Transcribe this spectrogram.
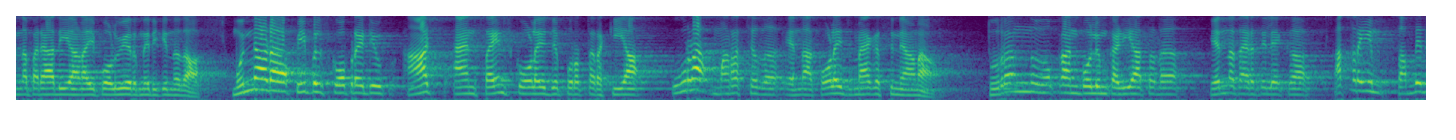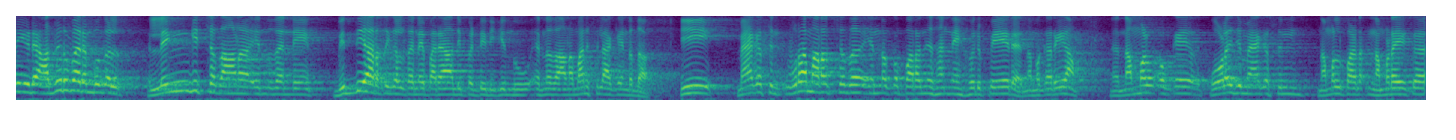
എന്ന പരാതിയാണ് ഇപ്പോൾ ഉയർന്നിരിക്കുന്നത്. Munnad people's cooperative arts and science college പുറത്തിറക്കിയ ഉറ മറച്ചത് എന്ന കോളേജ് മാഗസിനാണ്. തുറന്നു നോക്കാൻ പോലും കഴിയാത്തത് എന്ന തരത്തിലേക്ക് അത്രയും സഭ്യതയുടെ അതിർവരമ്പുകൾ ലംഘിച്ചതാണ് എന്ന് തന്നെ വിദ്യാർത്ഥികൾ തന്നെ പരാതിപ്പെട്ടിരിക്കുന്നു എന്നതാണ് മനസ്സിലാക്കേണ്ടത്. ഈ മാഗസിൻ ഉറമറച്ചത് എന്നൊക്കെ പറഞ്ഞ് തന്നെ ഒരു പേര് നമുക്കറിയാം. നമ്മൾ ഒക്കെ കോളേജ് മാഗസിൻ നമ്മൾ പഠ നമ്മുടെയൊക്കെ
